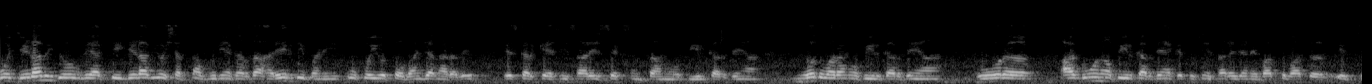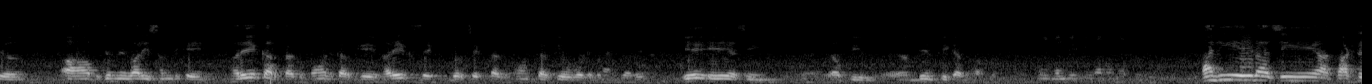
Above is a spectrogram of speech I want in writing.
ਉਹ ਜਿਹੜਾ ਵੀ ਯੋਗ ਵਿਅਕਤੀ, ਜਿਹੜਾ ਵੀ ਉਹ ਸ਼ਰਤਾਂ ਪੂਰੀਆਂ ਕਰਦਾ, ਹਰੇਕ ਦੀ ਬਣੀ, ਉਹ ਕੋਈ ਉਹ ਤੋਂ ਵਾਂਝਾ ਨਾ ਰਵੇ। ਇਸ ਕਰਕੇ ਅਸੀਂ ਸਾਰੇ ਸਿੱਖ ਸੰਤਾਂ ਨੂੰ ਅਪੀਲ ਕਰਦੇ ਹਾਂ ਮੋਦਵਾਰਾਂ ਨੂੰ ਅਪੀਲ ਕਰਦੇ ਹਾਂ ਹੋਰ ਆਗੂਆਂ ਨੂੰ ਅਪੀਲ ਕਰਦੇ ਹਾਂ ਕਿ ਤੁਸੀਂ ਸਾਰੇ ਜਣੇ ਵੱਧ ਤੋਂ ਵੱਧ ਇਹ 'ਚ ਆਪ ਜ਼ਿੰਮੇਵਾਰੀ ਸਮਝ ਕੇ ਹਰੇਕ ਘਰ ਤੱਕ ਪਹੁੰਚ ਕਰਕੇ ਹਰੇਕ ਸਿੱਖ ਗੁਰਸਿੱਖ ਤੱਕ ਪਹੁੰਚ ਕਰਕੇ ਉਹ ਵੋਟ ਬਣਾਈ ਜਾਵੇ। ਇਹ ਇਹ ਅਸੀਂ ਅਪੀਲ ਬੇਨਤੀ ਕਰਨ ਵਾਸਤੇ। ਹਾਂਜੀ ਇਹ ਜਿਹੜਾ ਅਸੀਂ ਇਕੱਠ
